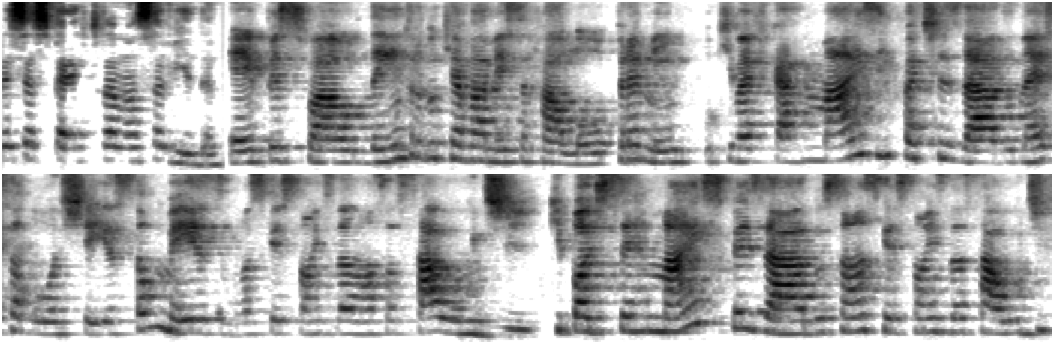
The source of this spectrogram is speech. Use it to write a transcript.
para esse aspecto da nossa vida. É, pessoal, dentro do que a Vanessa falou, para mim, o que vai ficar mais enfatizado nessa lua cheia são mesmo as questões da nossa saúde. O que pode ser mais pesado são as questões da saúde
